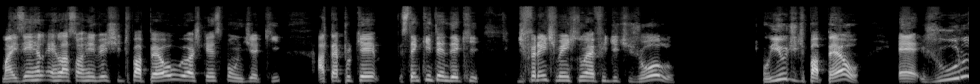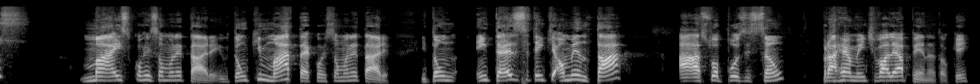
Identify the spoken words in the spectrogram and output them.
Mas em, relação a reinvestir de papel, eu acho que respondi aqui, até porque você tem que entender que, diferentemente no F de tijolo, o yield de papel é juros mais correção monetária. Então, o que mata é a correção monetária. Então, em tese, você tem que aumentar a, sua posição para realmente valer a pena, tá ok?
